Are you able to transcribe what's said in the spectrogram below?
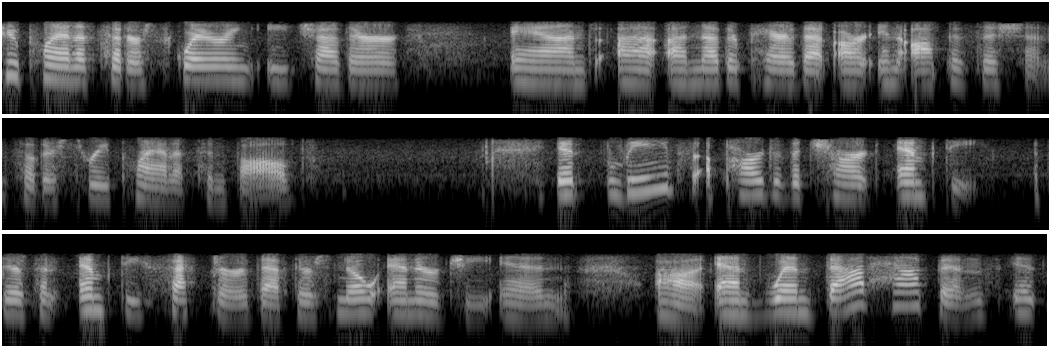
two planets that are squaring each other, and uh, another pair that are in opposition. So there's three planets involved. It leaves a part of the chart empty there's an empty sector that there's no energy in uh, and when that happens it's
